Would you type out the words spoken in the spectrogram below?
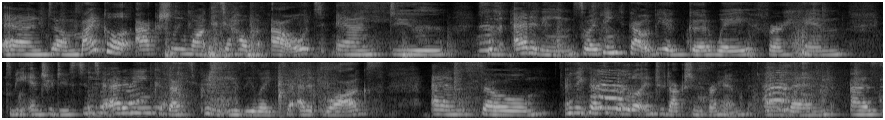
And um, Michael actually wants to help out and do some editing. So I think that would be a good way for him to be introduced into editing because that's pretty easy, like to edit vlogs. And so I think that's a good little introduction for him. And then as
